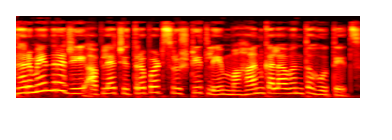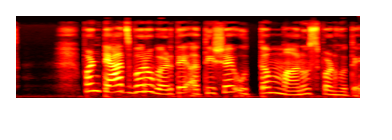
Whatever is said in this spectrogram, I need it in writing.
धर्मेंद्रजी आपल्या चित्रपटसृष्टीतले महान कलावंत होतेच. पण त्याचबरोबर ते अतिशय उत्तम माणूस पण होते.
